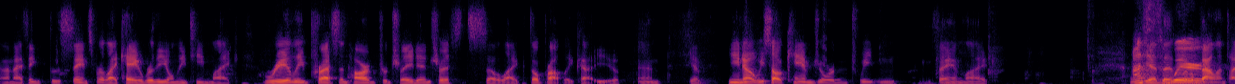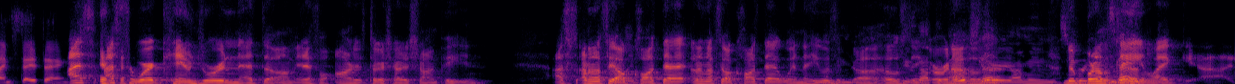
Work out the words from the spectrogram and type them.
and I think the Saints were like, hey, we're the only team like really pressing hard for trade interests, so like they'll probably cut you. And. You know, we saw Cam Jordan tweeting and saying like, I yeah, that swear- little Valentine's Day thing. I, s- I swear Cam Jordan at the um, NFL honors took a shot at Sean Payton. I don't know if y'all Really? caught that. I don't know if y'all caught that when he was I mean, uh, hosting not or not coach hosting. there. I mean, No, but I'm game. saying like, uh,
